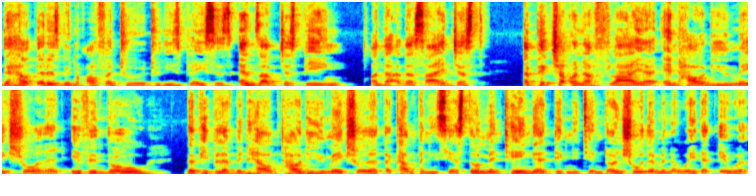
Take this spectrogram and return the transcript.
the help that has been offered to to these places ends up just being on the other side just a picture on a flyer and how do you make sure that even though the people have been helped? How do you make sure that the companies here still maintain their dignity and don't show them in a way that they were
